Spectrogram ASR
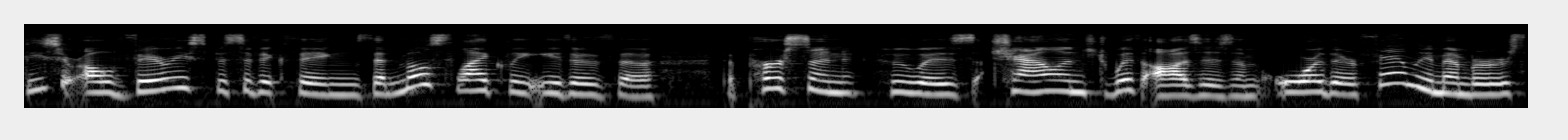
These are all very specific things that most likely either the, the person who is challenged with autism or their family members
